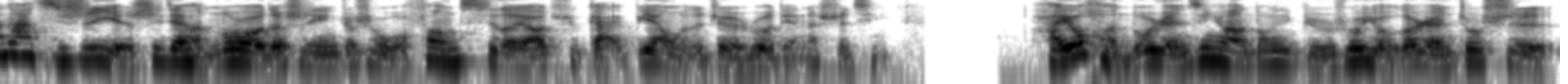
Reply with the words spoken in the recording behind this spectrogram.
但它其实也是一件很懦弱的事情，就是我放弃了要去改变我的这个弱点的事情。还有很多人性上的东西，比如说有的人就是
